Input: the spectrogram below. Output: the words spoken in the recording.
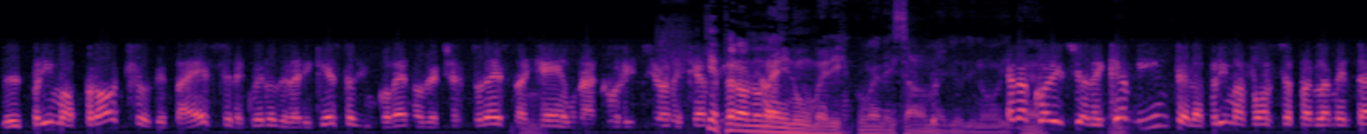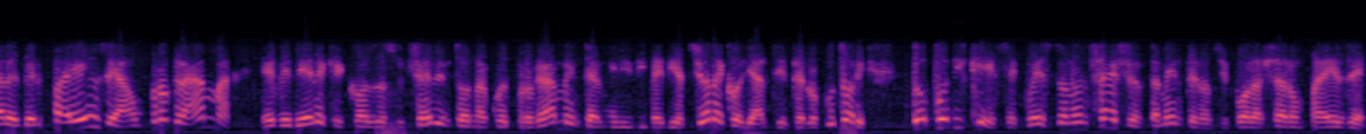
il primo approccio debba essere quello della richiesta di un governo del centrodestra che è una coalizione che ha Che però non ha i numeri, come lei sa meglio di noi. È una eh. coalizione che ha vinto, è la prima forza parlamentare del Paese, ha un programma e vedere che cosa succede intorno a quel programma in termini di mediazione con gli altri interlocutori. Dopodiché, se questo non c'è, certamente non si può lasciare un Paese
